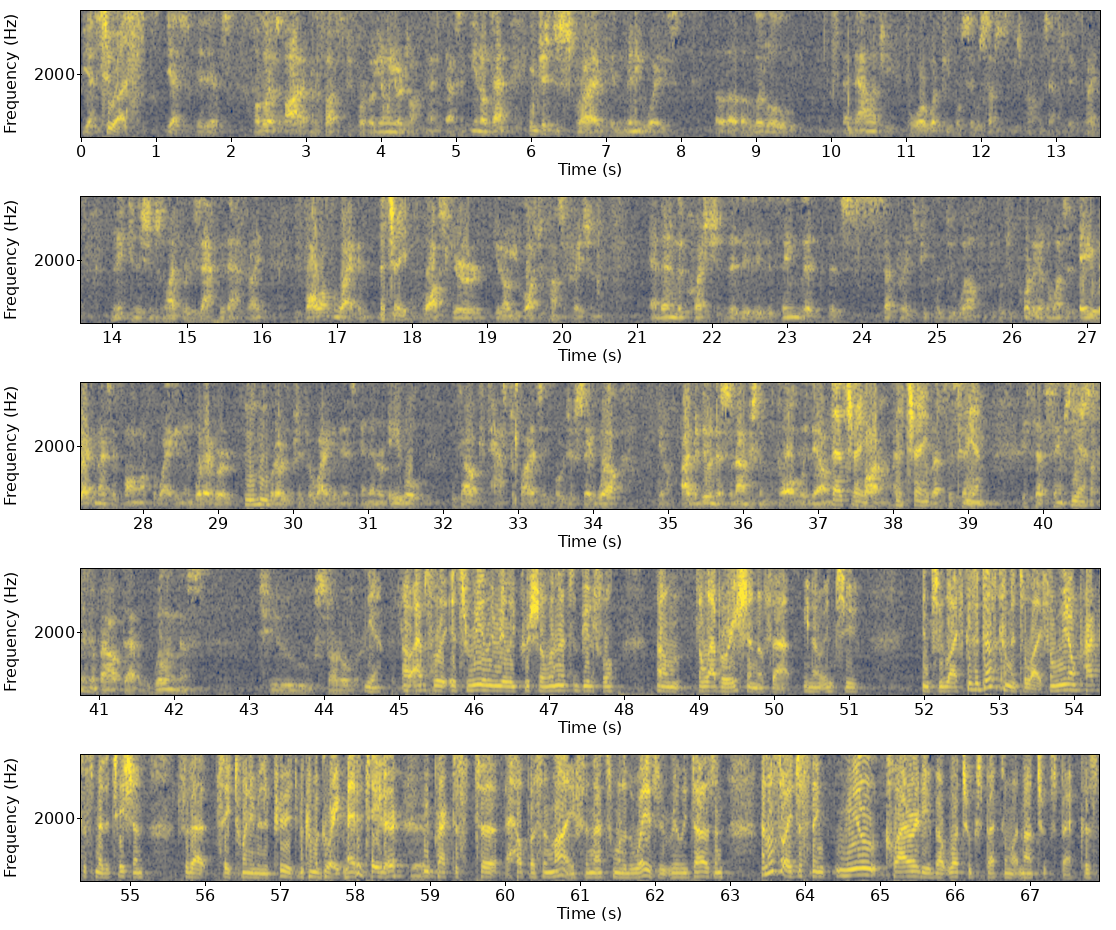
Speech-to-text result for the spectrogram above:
Yes. to us. Yes, it is. Although it's odd, I've never thought this before, but you know, when you were talking, I, I said, you know, that you've just described in many ways a, a, a little analogy for what people say with substance abuse problems have to do, right? Many conditions in life are exactly that, right? You fall off the wagon. That's right. You've lost your, you know, you've lost your concentration. And then the question, the, the, the, the thing that, that separates people that do well from people that do poorly are the ones that A, recognize they've fallen off the wagon in whatever, Mm-hmm. whatever the particular wagon is, and then are able, without catastrophizing or just saying, well, you know, I've been doing this, so now I'm just going to go all the way down. That's to the right. bottom, That's So right. that's the same, Yeah. it's that same, so there's something about that willingness to start over. Yeah. Oh, absolutely. It's really, really crucial, and that's a beautiful um, elaboration of that, you know, into into life because it does come into life, and we don't practice meditation for that say 20 minute period to become a great meditator. Yeah. We practice to help us in life, and that's one of the ways it really does. And and also, I just think real clarity about what to expect and what not to expect because.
